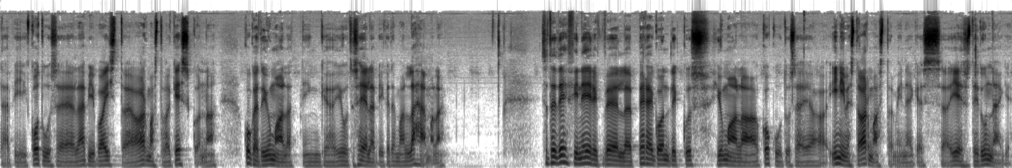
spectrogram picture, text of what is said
läbi koduse, läbipaistva ja armastava keskkonna kogeda Jumalat ning äh, jõuda seeläbi ka temale lähemale. seda defineerib veel perekondlikkus, Jumala koguduse ja inimeste armastamine, kes äh, Jeesust ei tunnegi.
